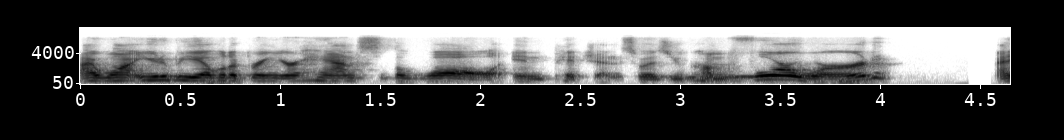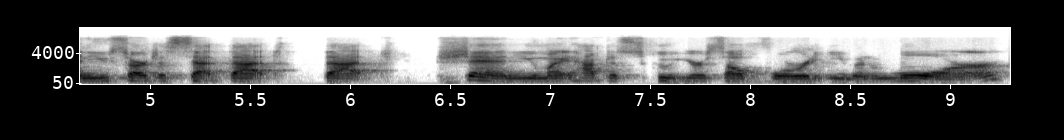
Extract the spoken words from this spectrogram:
I want you to be able to bring your hands to the wall in pigeon. So as you come mm. forward and you start to set that, that shin, you might have to scoot yourself forward even more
